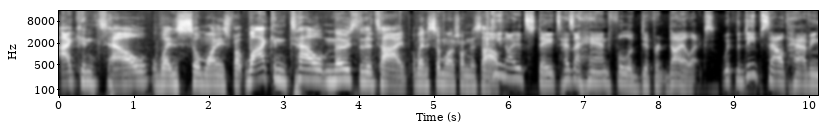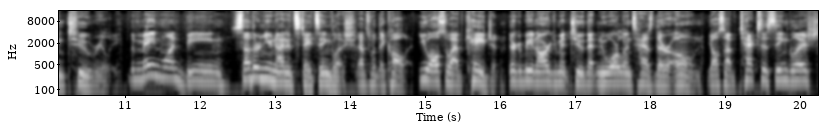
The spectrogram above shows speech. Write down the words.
I can tell when someone is from. Well, I can tell most of the time when someone's from the South. The. United States has a handful of different dialects, with the Deep South having two, really. The main one being Southern United States English. That's what they call it. You also have Cajun. There could be an argument, too, that New Orleans has their own. You also have Texas English,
